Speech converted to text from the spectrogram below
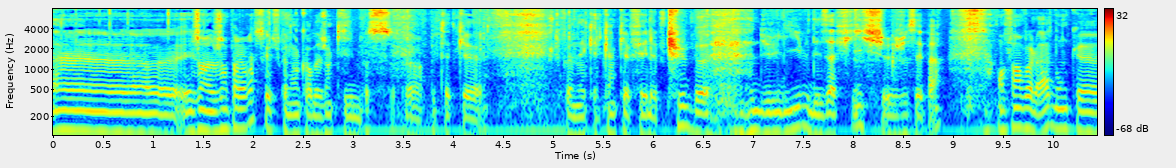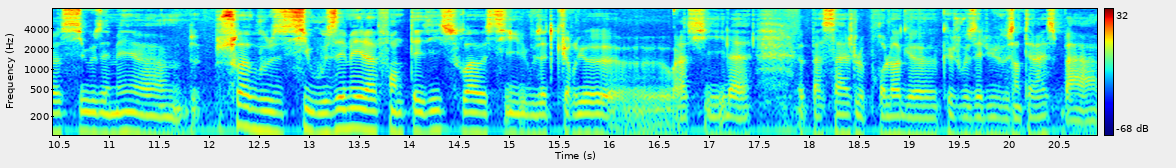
Euh, J'en parlerai parce que je connais encore des gens qui bossent. Alors peut-être que connais quelqu'un qui a fait la pub du livre, des affiches, je sais pas. Enfin voilà, donc euh, si vous aimez, euh, soit vous, si vous aimez la fantasy, soit si vous êtes curieux, euh, voilà, si le passage, le prologue que je vous ai lu vous intéresse, bah,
